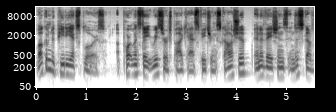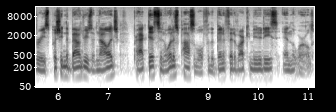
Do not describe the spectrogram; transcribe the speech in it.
Welcome to PDXPLORES, a Portland State research podcast featuring scholarship, innovations, and discoveries pushing the boundaries of knowledge, practice, and what is possible for the benefit of our communities and the world.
